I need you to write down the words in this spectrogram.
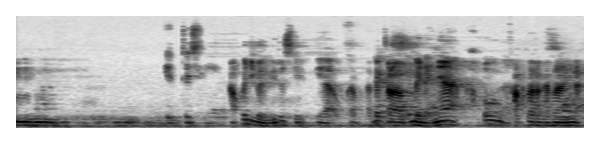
Hmm. Itu sih. Aku juga gitu sih. Ya tapi kalau bedanya aku faktor karena nggak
